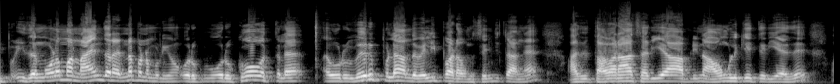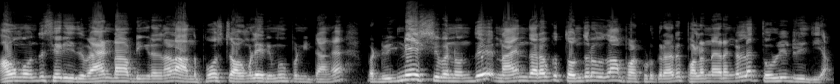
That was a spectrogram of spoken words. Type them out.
இப்போ இதன் மூலமாக நயன்தாரா என்ன பண்ண முடியும்? ஒரு ஒரு கோவத்தில் ஒரு வெறுப்பில் அந்த வெளிப்பாடை அவங்க செஞ்சுட்டாங்க. அது தவறா சரியா அப்படின்னு அவங்களுக்கே தெரியாது. அவங்க வந்து சரி இது வேண்டாம் அப்படிங்கிறதுனால அந்த போஸ்ட் அவங்களே ரிமூவ் பண்ணிட்டாங்க. பட் விக்னேஷ் சிவன் வந்து நயன்தாராவுக்கு தொந்தரவு தான் கொடுக்குறாரு. பல நேரங்களில் தொழில் ரீதியாக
